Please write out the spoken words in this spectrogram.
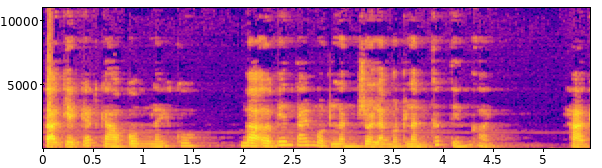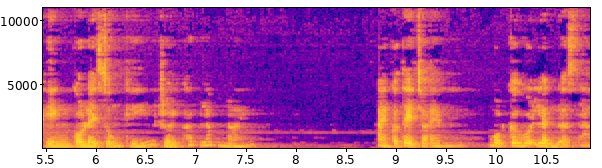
Tạ Kiệt gắt cao ôm lấy cô, mà ở bên tai một lần rồi lại một lần cất tiếng gọi. Hà Kinh cô lấy dũng khí rồi khóc lóc nói. Anh có thể cho em một cơ hội lần nữa sao?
